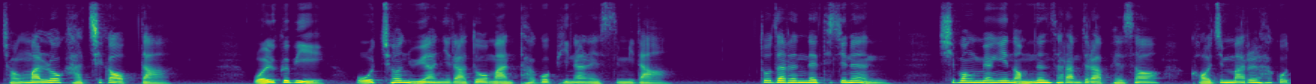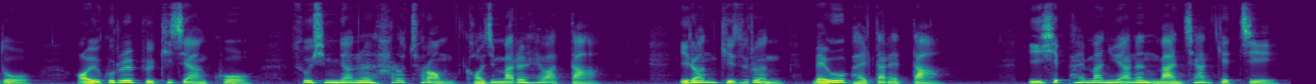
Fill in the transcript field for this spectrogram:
정말로 가치가 없다. 월급이 5천 위안이라도 많다고 비난했습니다. 또 다른 네티즌은 10억 명이 넘는 사람들 앞에서 거짓말을 하고도 얼굴을 붉히지 않고 수십 년을 하루처럼 거짓말을 해왔다. 이런 기술은 매우 발달했다. 28만 위안은 많지 않겠지.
